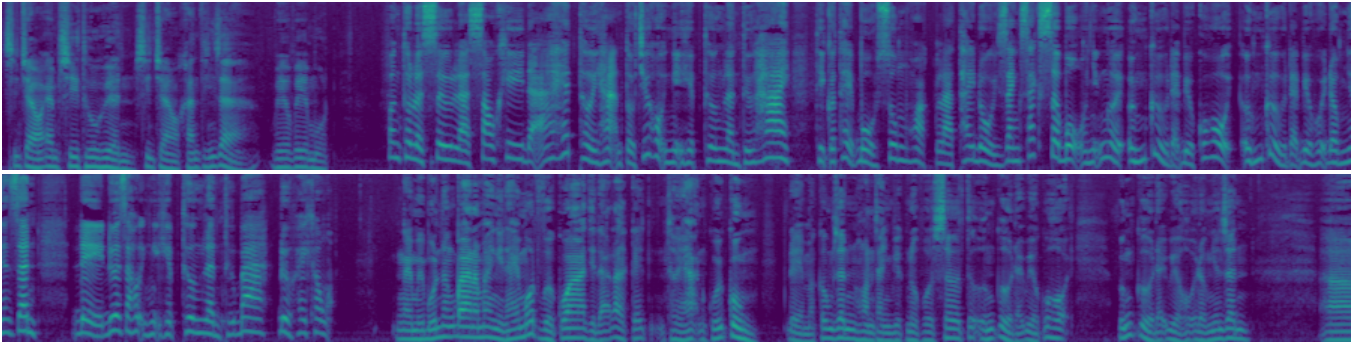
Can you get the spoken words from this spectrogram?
Xin chào MC Thu Huyền, xin chào khán thính giả VOV1. Vâng thưa luật sư là sau khi đã hết thời hạn tổ chức hội nghị hiệp thương lần thứ hai thì có thể bổ sung hoặc là thay đổi danh sách sơ bộ những người ứng cử đại biểu Quốc hội, ứng cử đại biểu Hội đồng Nhân dân để đưa ra hội nghị hiệp thương lần thứ ba được hay không ạ? Ngày 14 tháng 3 năm 2021 vừa qua thì đã là cái thời hạn cuối cùng để mà công dân hoàn thành việc nộp hồ sơ tự ứng cử đại biểu Quốc hội, ứng cử đại biểu Hội đồng Nhân dân. À,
